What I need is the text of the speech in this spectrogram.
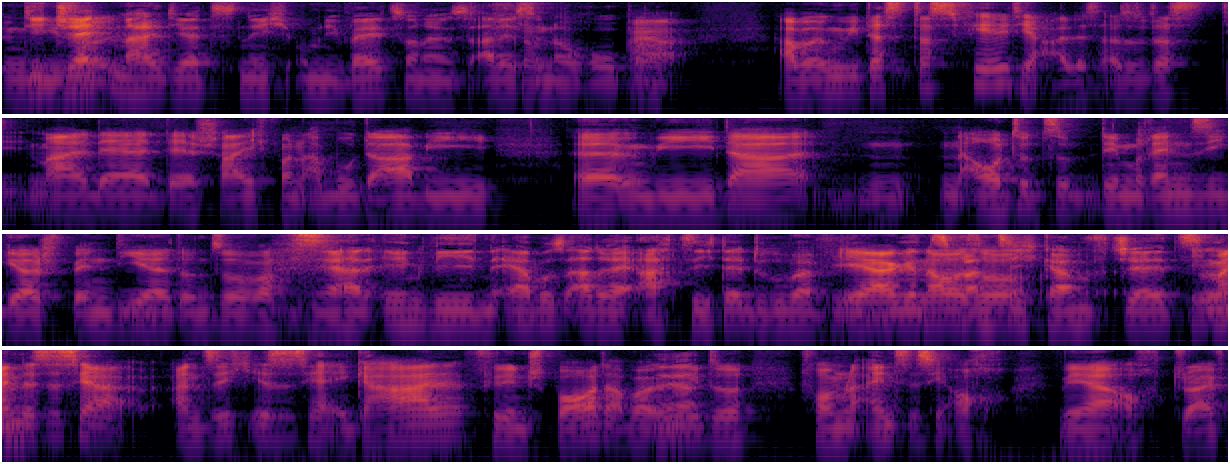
irgendwie Die jetten halt jetzt nicht um die Welt, sondern ist alles Stimmt. in Europa. Ja. Aber irgendwie, das, das fehlt ja alles. Also, dass die, mal der, der Scheich von Abu Dhabi äh, irgendwie da ein Auto zu dem Rennsieger spendiert und sowas. Ja, irgendwie ein Airbus A380, der drüber fliegt. Ja, genau so. 20 Kampfjets. Ich meine, es ist ja, an sich ist es ja egal für den Sport, aber Ja. irgendwie so, Formel 1 ist ja auch, wer auch Drive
